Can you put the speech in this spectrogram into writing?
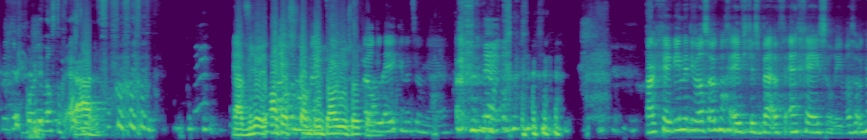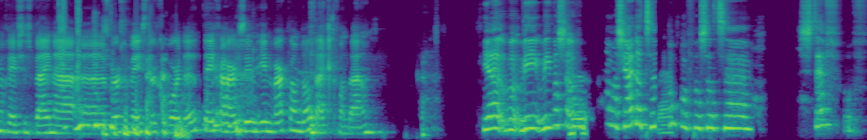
we even... Oh, die was toch echt Ja. ja. Ja, vier jaar was kan drie Belgiërs ook. Wel wel. leken het er meer. Ja. Maar Gerine die was ook nog eventjes bij, of NG sorry, was ook nog eventjes bijna eh, burgemeester geworden. Tegen haar zin in. Waar kwam dat eigenlijk vandaan? ja, wie, wie was er? Was jij dat, uh, Rob, of was dat eh Stef? Of...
